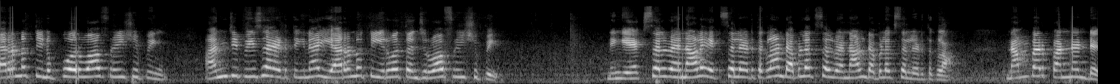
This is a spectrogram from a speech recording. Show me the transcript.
இரநூத்தி முப்பது ரூபா ஃப்ரீ ஷிப்பிங் அஞ்சு பீஸா எடுத்தீங்கன்னா இரநூத்தி இருபத்தஞ்சு ரூபா ஃப்ரீ ஷிப்பிங் நீங்கள் எக்ஸல் வேணாலும் எக்ஸல் எடுத்துக்கலாம் டபுள் எக்ஸல் வேணாலும் டபுள் எக்ஸல் எடுத்துக்கலாம். நம்பர் பன்னெண்டு.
